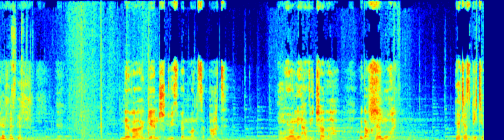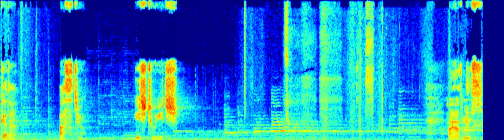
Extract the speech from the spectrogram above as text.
Never again should we spend months apart. We only have each other. Without him, what? Let us be together. Us two. Each to each. I have news.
